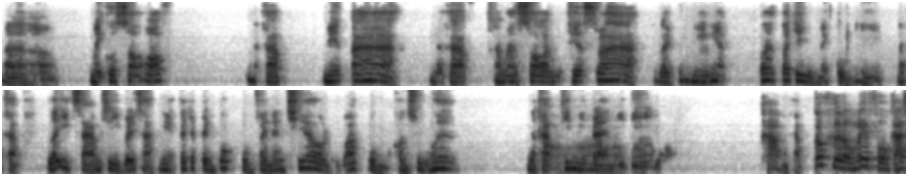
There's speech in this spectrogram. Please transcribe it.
เอ่อ Microsoft นะครับ Meta นะครับ Amazon Tesla อะไรพวกนี้เนี่ยก็ก็จะอยู่ในกลุ่มนี้นะครับ แล้วอีก 3-4 บริษัทเนี่ยก็จะเป็นพวกกลุ่ม Financial หรือว่ากลุ่ม Consumer นะครับที่มีแบรนด์ดีๆอยู่ครับนะครับก็คือเราไม่ได้โฟกัส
